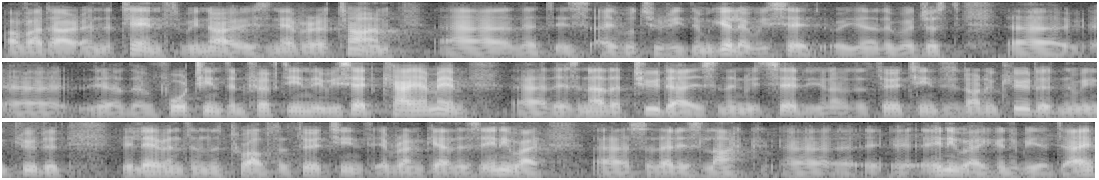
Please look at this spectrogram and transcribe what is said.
of Adar. And the 10th, we know, is never a time that is able to read the Megillah. We said, you know, there were just, you know, the 14th and 15th, we said, Kayamim, there's another two days. And then we said, you know, the 13th is not included, and we included the 11th and the 12th. The 13th, everyone gathers anyway, uh, so that is like uh, anyway going to be a day.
